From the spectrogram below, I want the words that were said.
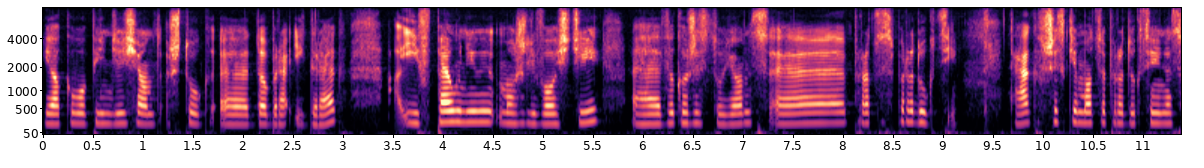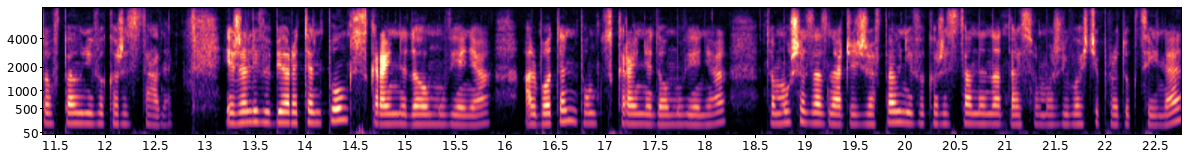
i około 50 sztuk e, dobra y i w pełni możliwości e, wykorzystując e, proces produkcji. Tak, wszystkie moce produkcyjne są w pełni wykorzystane. Jeżeli wybiorę ten punkt skrajny do omówienia albo ten punkt skrajny do omówienia, to muszę zaznaczyć, że w pełni wykorzystane nadal są możliwości produkcyjne,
